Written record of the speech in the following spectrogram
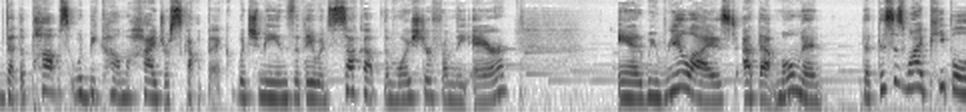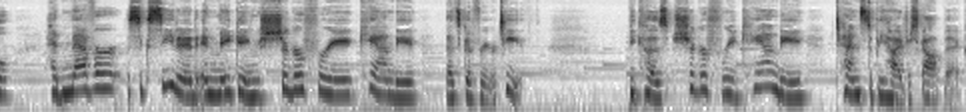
that the pops would become hygroscopic, which means that they would suck up the moisture from the air. And we realized at that moment that this is why people had never succeeded in making sugar free candy that's good for your teeth. Because sugar free candy tends to be hygroscopic.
